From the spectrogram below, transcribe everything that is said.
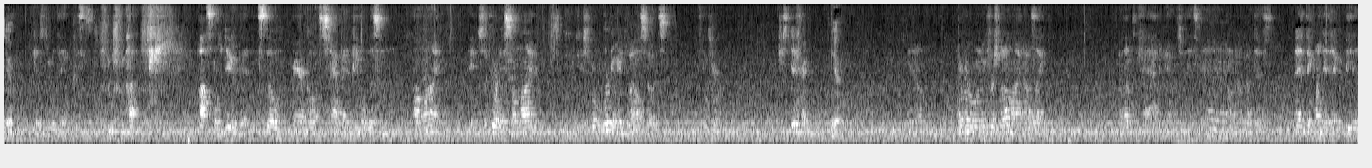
Yeah. because you would think this is not possible to do, but it's still miracles happen people listen online and support us online. What we're doing as well, so it's things are just different. Yeah. You know, I remember when we first went online, I was like, I thought it was a fad, to be honest with you. I was like, eh, I don't know about this. I didn't think one day that it would be the,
